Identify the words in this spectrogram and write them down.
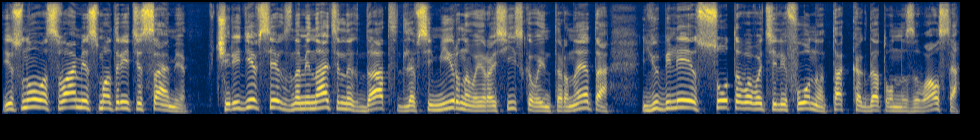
И снова с вами «Смотрите сами» череде всех знаменательных дат для всемирного и российского интернета, юбилея сотового телефона, так когда-то он назывался,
